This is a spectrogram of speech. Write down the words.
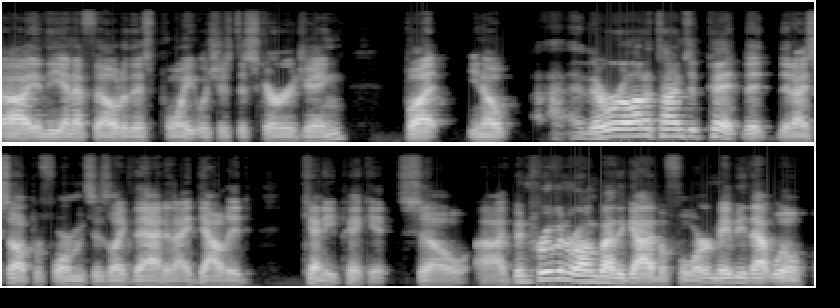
uh, in the NFL to this point, which is discouraging. But you know, there were a lot of times at Pitt that that I saw performances like that, and I doubted Kenny Pickett. So uh, I've been proven wrong by the guy before. Maybe that will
